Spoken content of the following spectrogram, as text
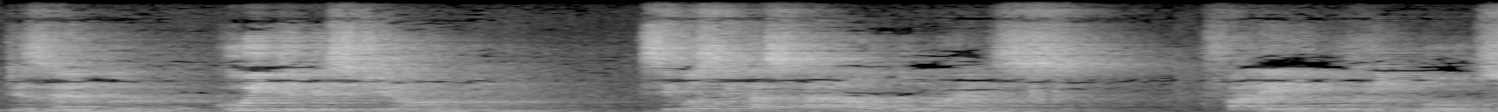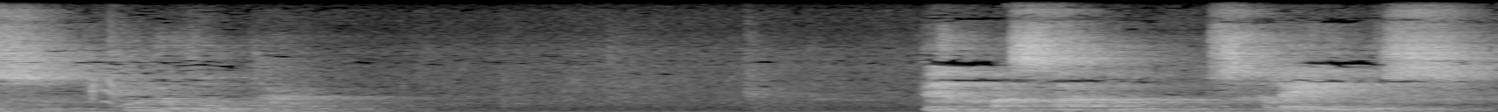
dizendo: Cuide deste homem. Se você gastar algo mais, farei o reembolso quando eu voltar. Tendo passado os clérigos,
